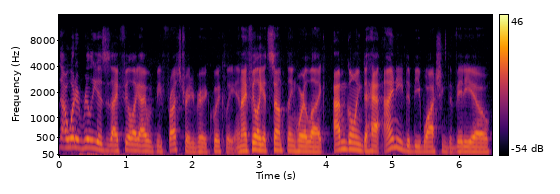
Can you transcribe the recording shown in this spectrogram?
Now, what it really is is I feel like I would be frustrated very quickly, and I feel like it's something where like I'm going to have I need to be watching the video.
